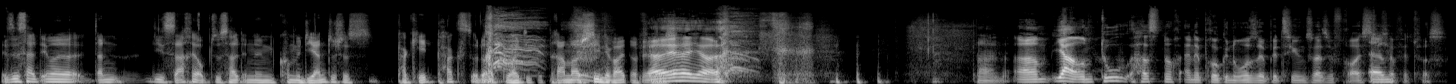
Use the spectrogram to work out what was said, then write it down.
es ist halt immer dann die Sache, ob du es halt in ein komödiantisches Paket packst oder ob du halt die Dramaschine weiterführst. Ja, ja, ja. Nein. Ähm, ja, und du hast noch eine Prognose, beziehungsweise freust dich ähm, auf etwas.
